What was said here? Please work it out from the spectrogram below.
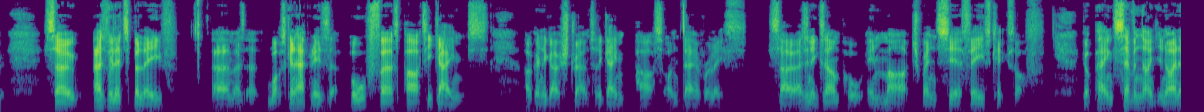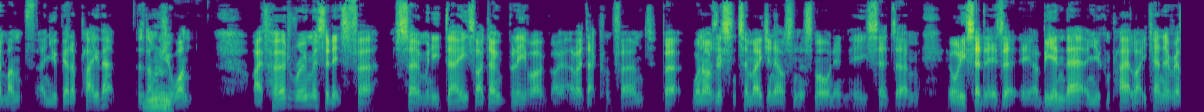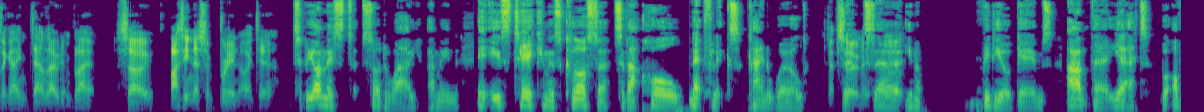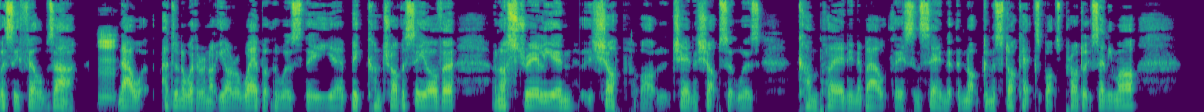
So, as we're led to believe, um, as, uh, what's going to happen is all first-party games are going to go straight onto the Game Pass on day of release. So, as an example, in March when Sea of Thieves kicks off, you're paying seven ninety nine a month, and you'll be able to play that as long as Mm. you want. I've heard rumours that it's for so many days. I don't believe I've, I've had that confirmed. But when I was listening to Major Nelson this morning, he said um, all he said is that it'll be in there and you can play it like you can every other game. Download it and play it. So I think that's a brilliant idea. to be honest, so do I. I mean, it is taking us closer to that whole Netflix kind of world. Absolutely. That, uh, you know, video games aren't there yet, but obviously films are. Mm. Now, I don't know whether or not you're aware, but there was the uh, big controversy over an Australian shop or chain of shops that was complaining about this and saying that they're not going to stock Xbox products anymore.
